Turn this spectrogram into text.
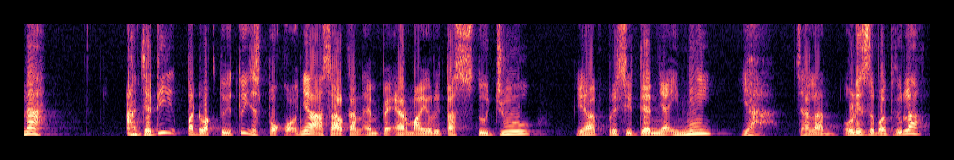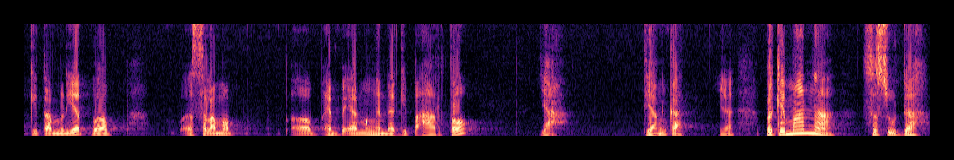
Nah, ah, jadi pada waktu itu ya pokoknya asalkan MPR mayoritas setuju ya presidennya ini ya jalan. Oleh sebab itulah kita melihat bahwa eh, selama uh, eh, MPR menghendaki Pak Harto ya diangkat ya. Bagaimana sesudah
